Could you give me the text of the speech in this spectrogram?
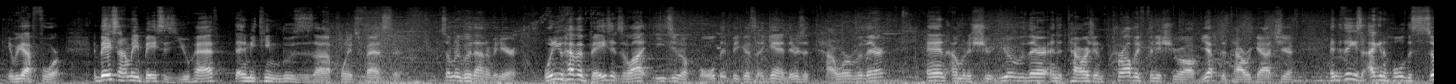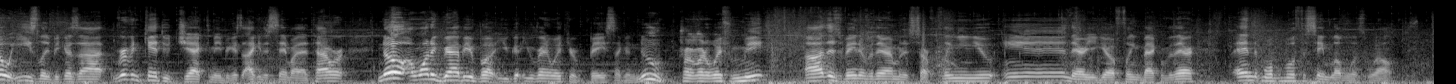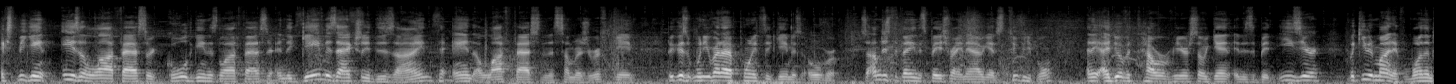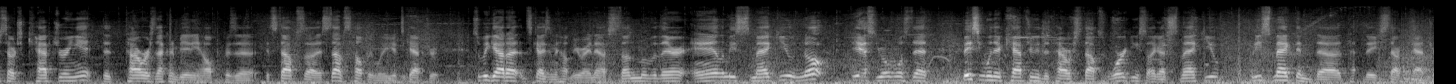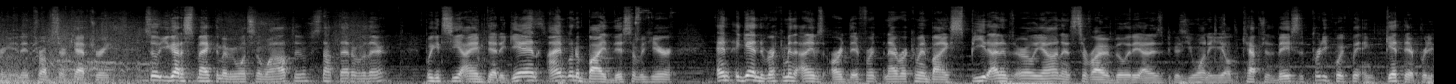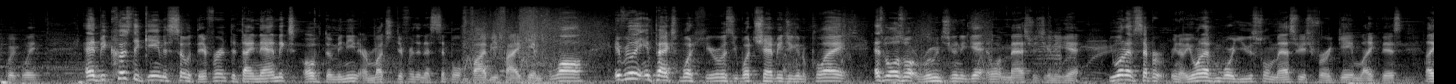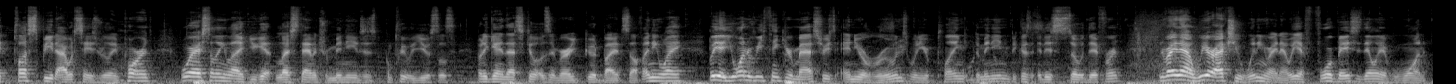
Yeah, we got 4. And based on how many bases you have, the enemy team loses uh, points faster. So I'm going to go down over here. When you have a base, it's a lot easier to hold it because, again, there's a tower over there. And I'm going to shoot you over there, and the tower's going to probably finish you off. Yep, the tower got you. And the thing is, I can hold this so easily because uh, Riven can't do jack to me because I can just stand by that tower. No, I want to grab you, but you you ran away with your base like a noob. Trying to run away from me. Uh, there's Vayne over there. I'm going to start flinging you. And there you go. Fling back over there. And we're both the same level as well. XP gain is a lot faster, gold gain is a lot faster, and the game is actually designed to end a lot faster than the Summoner's Rift game because when you run out of points, the game is over. So I'm just defending the space right now against two people, and I do have a tower over here, so again, it is a bit easier. But keep in mind, if one of them starts capturing it, the tower is not going to be any help because uh, it stops uh, it stops helping when it gets captured. So we gotta, this guy's going to help me right now. Stun him over there, and let me smack you. No, yes, you're almost dead. Basically, when they're capturing, the tower stops working, so I got to smack you. When you smack them, the, they start capturing, and interrupts start capturing. So you got to smack them every once in a while to stop that over there. But you can see I am dead again. I'm going to buy this over here. And again, the recommended items are different, and I recommend buying speed items early on and survivability items because you want to be able to capture the bases pretty quickly and get there pretty quickly. And because the game is so different, the dynamics of Dominion are much different than a simple 5v5 game of LoL. It really impacts what heroes, what champions you're going to play, as well as what runes you're going to get and what masteries you're going to get. You want to have separate, you know, you want to have more useful masteries for a game like this. Like plus speed, I would say is really important, whereas something like you get less damage from minions is completely useless. But again, that skill isn't very good by itself anyway. But yeah, you want to rethink your masteries and your runes when you're playing Dominion because it is so different. And right now, we are actually winning right now. We have four bases, they only have one.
